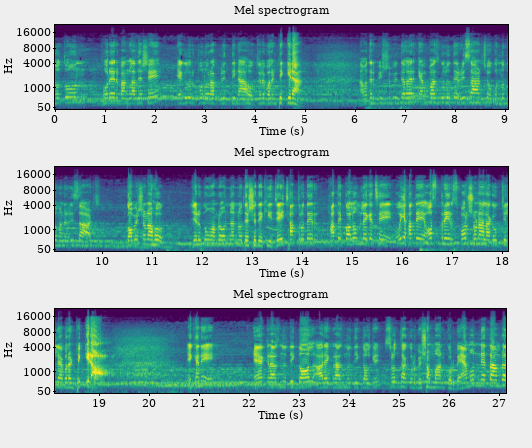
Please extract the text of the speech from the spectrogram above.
নতুন ভোরের বাংলাদেশে এগুলোর পুনরাবৃত্তি না হোক। জোরে বলেন, ঠিক কিনা? আমাদের বিশ্ববিদ্যালয়ের ক্যাম্পাসগুলোতে রিসার্চ হোক, উন্নত মানের রিসার্চ, গবেষণা হোক, যেরকম আমরা অন্যান্য দেশে দেখি, যেই ছাত্রদের হাতে কলম লেগেছে, ওই হাতে অস্ত্রের স্পর্শ না লাগুক, চিল্লায় বলেন, ঠিক কিনা? এখানে এক রাজনৈতিক দল আর এক রাজনৈতিক দলকে শ্রদ্ধা করবে, সম্মান করবে। এমন নেতা আমরা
